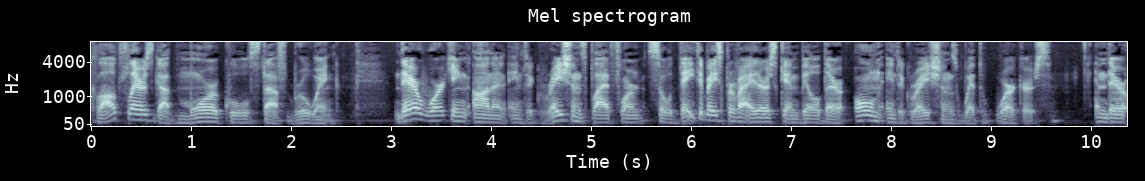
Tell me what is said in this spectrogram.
Cloudflare's got more cool stuff brewing. They're working on an integrations platform so database providers can build their own integrations with workers. And they're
